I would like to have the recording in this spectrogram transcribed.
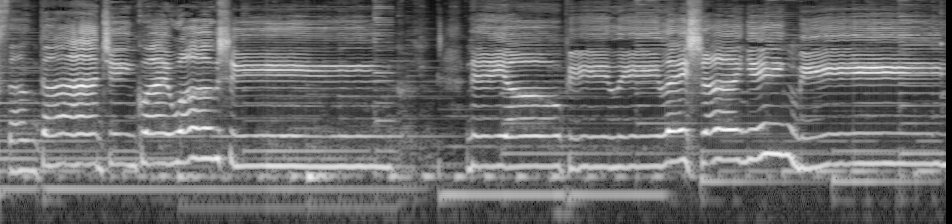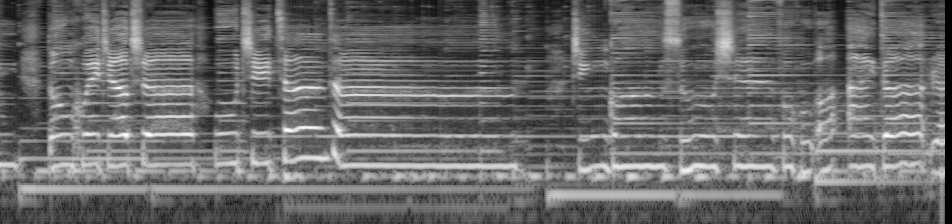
丧胆，精怪妄行。内有霹雳雷声隐鸣，东会交彻，雾气腾腾。金光速现，俘获我爱的人。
